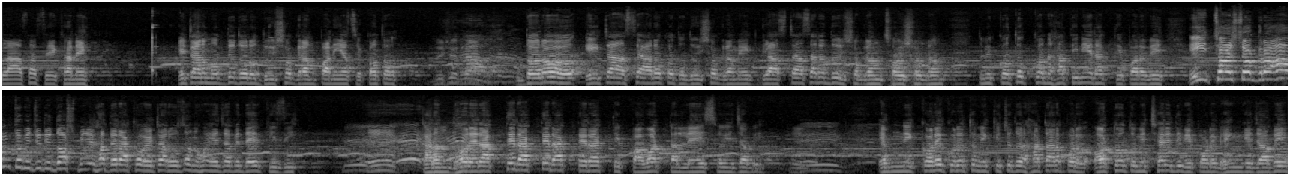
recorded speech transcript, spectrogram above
গ্লাস আছে এখানে এটার মধ্যে ধরো দুইশো গ্রাম পানি আছে। কত? কতক্ষণ নিয়ে রাখতে পারবে? এই গ্রাম তুমি যদি দশ মিনিট হাতে রাখো হয়ে যাবে কারণ ধরে রাখতে রাখতে রাখতে রাখতে পাওয়ারটা লেস হয়ে যাবে। এমনি করে করে তুমি কিছু দূর হাঁটার পরে অটো তুমি ছেড়ে দিবে, পরে ভেঙে যাবে।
